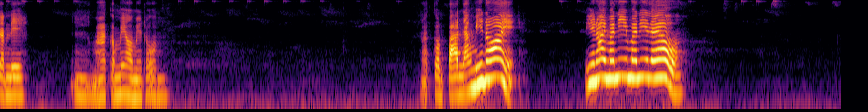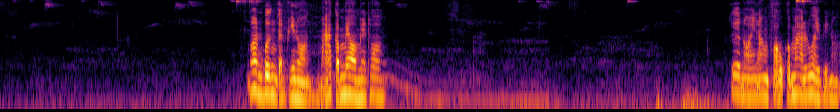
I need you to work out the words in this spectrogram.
กันเด้อมากับแมวแม่ทองหักก่อนปานยังมีน้อย มีน้อยมานี่มานี่แล้วนอนเบิ่งกันพี่น้องหมากับแมวแม่ทอง เธอน้อยนั่งเฝ้าก็มาล้วยพี่น้อง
